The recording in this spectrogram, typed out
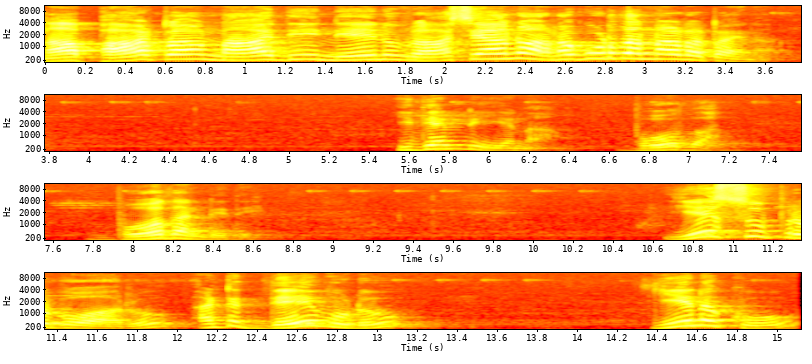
నా పాట నాది నేను వ్రాశాను అనకూడదన్నాడట ఆయన. ఇదండి ఈయన? బోధ బోధ అండి ఇది. యేసు ప్రభువారు అంటే దేవుడు ఈయనకు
